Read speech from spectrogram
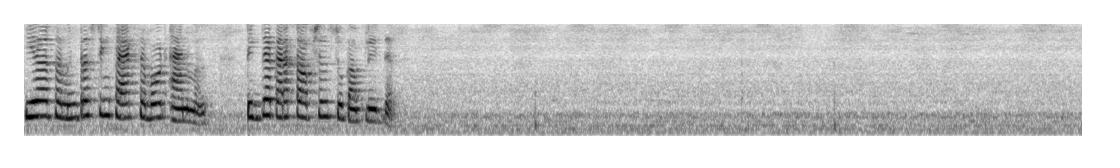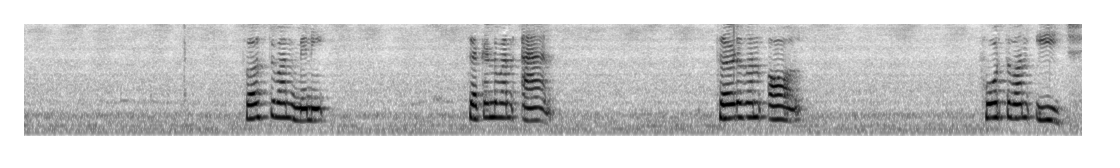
Here are some interesting facts about animals. Tick the correct options to complete them. First one many. Second one an. Third one all. Fourth one each.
